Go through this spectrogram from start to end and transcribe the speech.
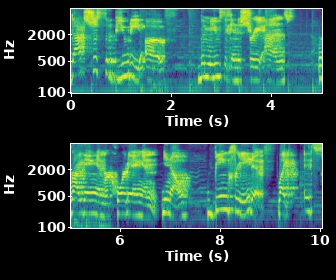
that's just the beauty of the music industry and writing and recording and, you know, being creative. Like it's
